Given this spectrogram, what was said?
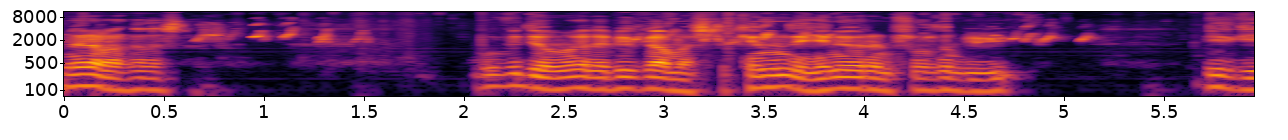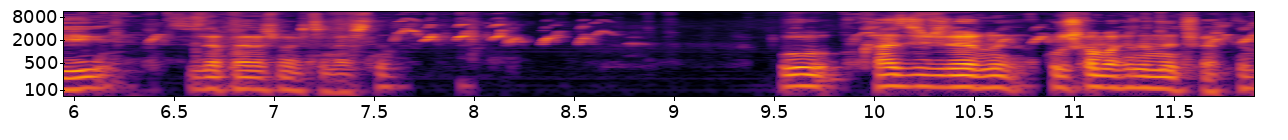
Merhaba arkadaşlar. Bu videomu öyle bilgi amaçlı. Kendim de yeni öğrenmiş olduğum bir bilgiyi size paylaşmak için açtım. Bu kaz civcivlerini kuluçka makinesinden çıkarttım.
